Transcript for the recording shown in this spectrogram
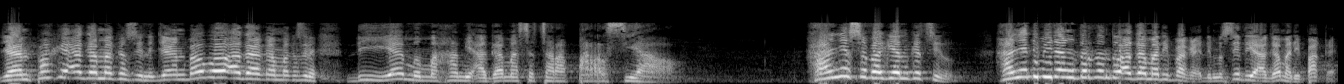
Jangan pakai agama ke sini. Jangan bawa-bawa agama ke sini. Dia memahami agama secara parsial. Hanya sebagian kecil. Hanya di bidang tertentu agama dipakai. Di Mesir dia agama dipakai.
